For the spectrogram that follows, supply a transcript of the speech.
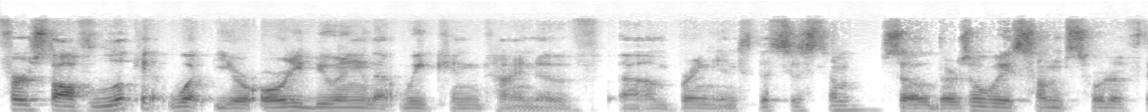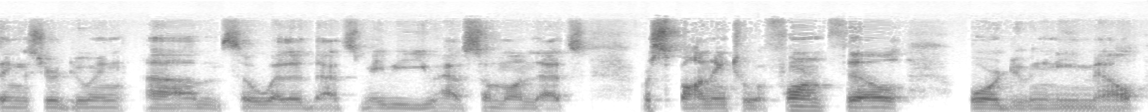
first off look at what you're already doing that we can kind of um, bring into the system so there's always some sort of things you're doing um, so whether that's maybe you have someone that's responding to a form fill or doing an email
